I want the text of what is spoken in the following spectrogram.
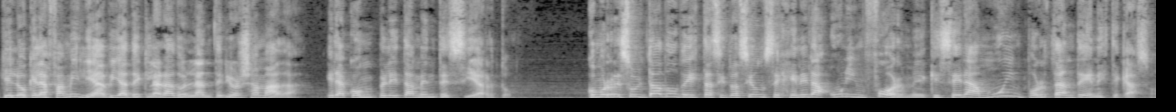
que lo que la familia había declarado en la anterior llamada era completamente cierto. Como resultado de esta situación se genera un informe que será muy importante en este caso.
